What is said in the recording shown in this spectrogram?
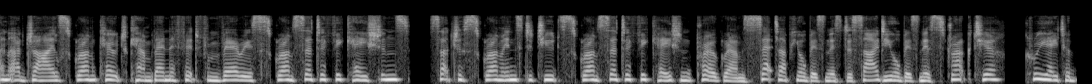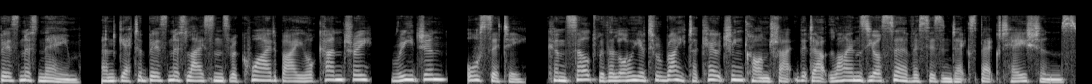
An agile Scrum coach can benefit from various Scrum certifications, such as Scrum Institute's Scrum certification programs. Set up your business, decide your business structure, create a business name, and get a business license required by your country, region, or city. Consult with a lawyer to write a coaching contract that outlines your services and expectations.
